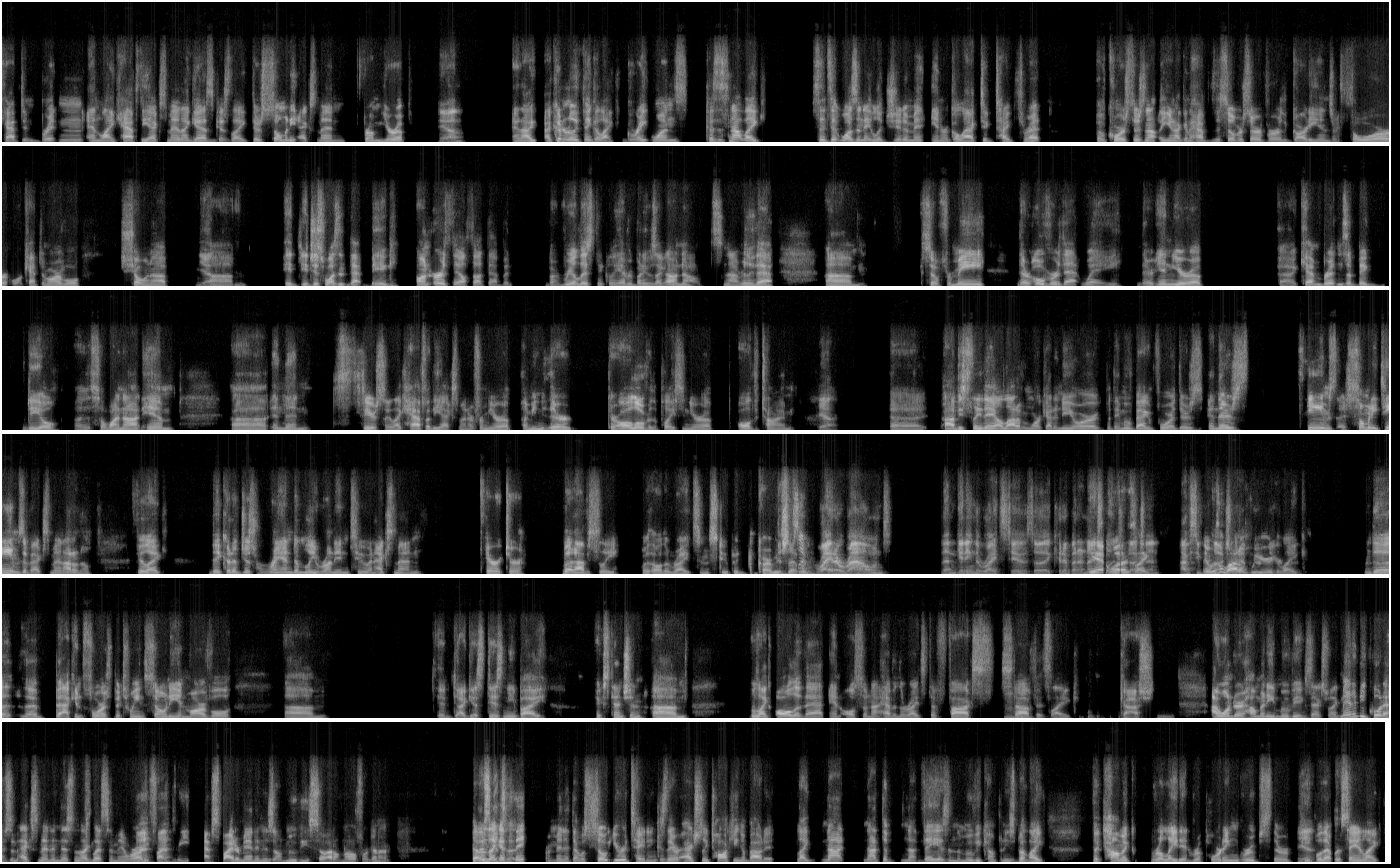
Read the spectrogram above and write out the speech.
Captain Britain and like half the X Men, I guess, because like there's so many X Men from Europe, yeah. and I I couldn't really think of like great ones because it's not like since it wasn't a legitimate intergalactic type threat. Of course, there's not you're not going to have the Silver Surfer, the Guardians, or Thor or Captain Marvel showing up. Yeah. Um, it it just wasn't that big on Earth. They all thought that, but but realistically, everybody was like, "Oh no, it's not really that." Um, so for me, they're over that way. They're in Europe. Uh, Captain Britain's a big deal, uh, so why not him? Uh, and then seriously, like half of the X Men are from Europe. I mean, they're they're all over the place in Europe all the time yeah. uh obviously they a lot of them work out of new york but they move back and forth there's and there's teams there's so many teams of x-men i don't know i feel like they could have just randomly run into an x-men character but obviously with all the rights and stupid garbage This was that like would right around them getting the rights too, so it could have been a nice Yeah, it was, like-. Obviously, there was a lot of weird like the the back and forth between sony and marvel um and i guess disney by extension um like all of that and also not having the rights to fox Mhm. stuff it's like gosh i wonder how many movie execs were like man it'd be cool to have some x-men in this and like listen man we're already fighting to have spider-man in his own movie so i don't know if we're gonna that was I like a a- thing for a minute that was so irritating because they were actually talking about it like not not the not they as in the movie companies, but like the comic related reporting groups. There were Yeah. people that were saying like,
